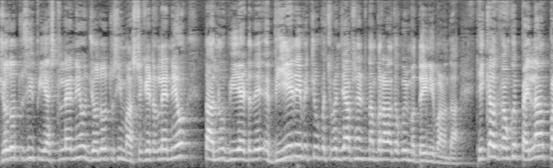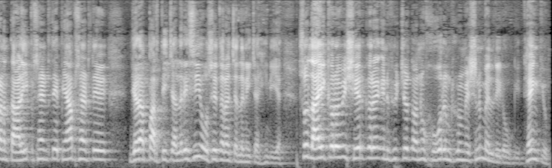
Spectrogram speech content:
ਜਦੋਂ ਤੁਸੀਂ ਪੀਐਸਟੀ ਲੈਂਦੇ ਹੋ, ਜਦੋਂ ਤੁਸੀਂ ਮਾਸਟਰ ਕੇਡਰ ਲੈਂਦੇ ਹੋ, ਤੁਹਾਨੂੰ ਬੀਐਡ ਦੇ ਬੀਏ ਦੇ ਵਿੱਚੋਂ 55% ਨੰਬਰ ਵਾਲਾ ਤਾਂ ਕੋਈ ਮੁੱਦਾ ਹੀ ਨਹੀਂ ਬਣਦਾ, ਠੀਕ ਹੈ? ਕਿਉਂਕਿ ਪਹਿਲਾਂ 45% ਤੇ 50% ਤੇ ਜਿਹੜਾ ਭਰਤੀ ਚੱਲ ਰਹੀ ਸੀ, ਉਸੇ ਤਰ੍ਹਾਂ ਚੱਲਣੀ ਚਾਹੀਦੀ ਹੈ। ਸੋ ਲਾਈਕ ਕਰੋ ਵੀ ਸ਼ੇਅਰ ਕਰੋ ਇਨ ਫਿਊਚਰ ਤੁਹਾਨੂੰ ਹੋਰ ਇਨਫੋਰਮੇਸ਼ਨ ਮਿਲਦੀ ਰਹੂਗੀ। ਥੈਂਕ ਯੂ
